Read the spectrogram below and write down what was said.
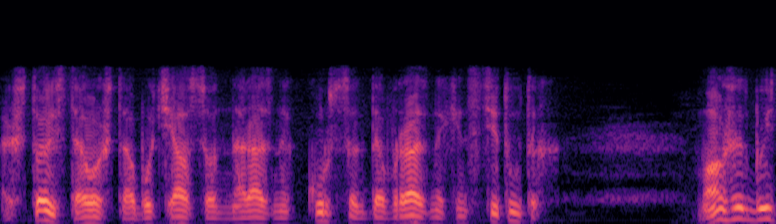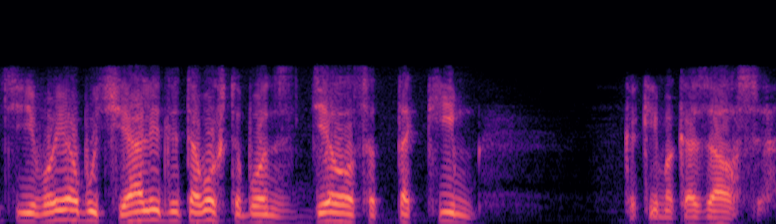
А что из того, что обучался он на разных курсах да в разных институтах? Может быть, его и обучали для того, чтобы он сделался таким, каким оказался.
